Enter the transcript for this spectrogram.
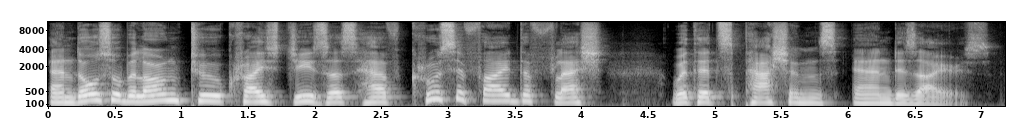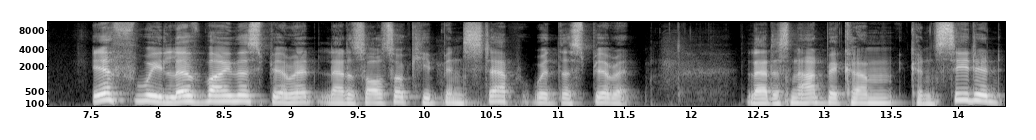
and those who belong to Christ Jesus have crucified the flesh with its passions and desires. If we live by the Spirit, let us also keep in step with the Spirit. Let us not become conceited,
